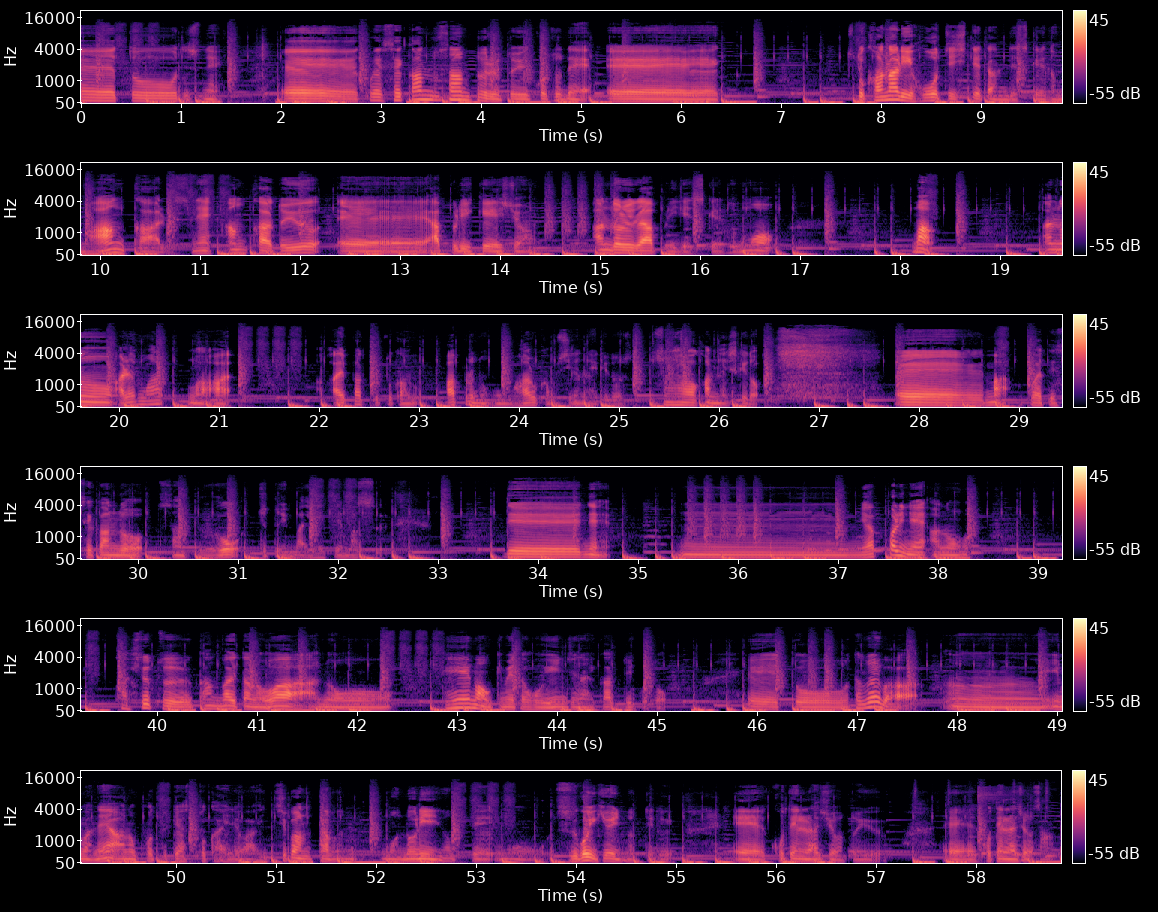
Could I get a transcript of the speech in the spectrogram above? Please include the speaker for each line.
Speaker 1: えー、っとですね、えー、これセカンドサンプルということで、えー、ちょっとかなり放置してたんですけれども、アンカーですね。アンカーという、えー、アプリケーション、Android アプリですけれども、まあ、あのあれも、まあ、iPad とかも、Apple の方もあるかもしれないけど、その辺はわかんないですけど、えー、まあ、こうやってセカンドサンプルをちょっと今入れてます。で、ね、うーん、やっぱりね、あの、一つ考えたのは、あの、テーマを決めた方がいいんじゃないかっていうこと。えっ、ー、と、例えば、うん、今ね、あの、ポッドキャスト界では一番多分、もうノリに乗って、もう、すごい勢いに乗ってる、えー、古典ラジオというえー、古典ラジオさん、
